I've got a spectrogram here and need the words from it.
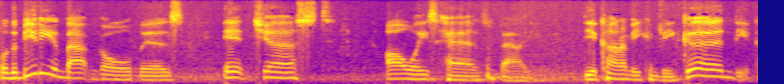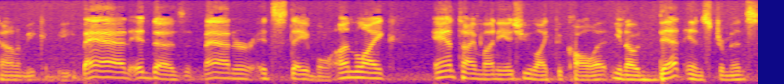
Well, the beauty about gold is it just always has value. The economy can be good, the economy can be bad. It doesn't matter. It's stable. Unlike anti money, as you like to call it, you know, debt instruments,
